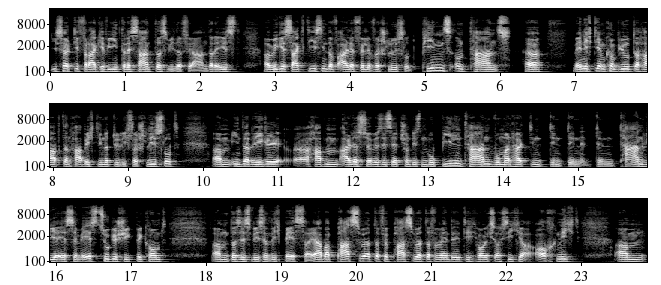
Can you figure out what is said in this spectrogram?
Ist halt die Frage, wie interessant das wieder für andere ist. Aber wie gesagt, die sind auf alle Fälle verschlüsselt. Pins und TANs. Ja, wenn ich die am Computer habe, dann habe ich die natürlich verschlüsselt. Ähm, in der Regel äh, haben alle Services jetzt schon diesen mobilen TAN, wo man halt den, den, den, den TAN via SMS zugeschickt bekommt. Ähm, das ist wesentlich besser. Ja, aber Passwörter für Passwörter verwende ich euch auch sicher auch nicht ähm,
